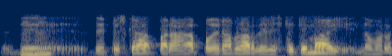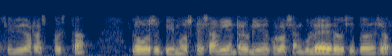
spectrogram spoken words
de, pesca para poder hablar de este tema y no hemos recibido respuesta. Luego supimos que se habían reunido con los anguleros y todo eso,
